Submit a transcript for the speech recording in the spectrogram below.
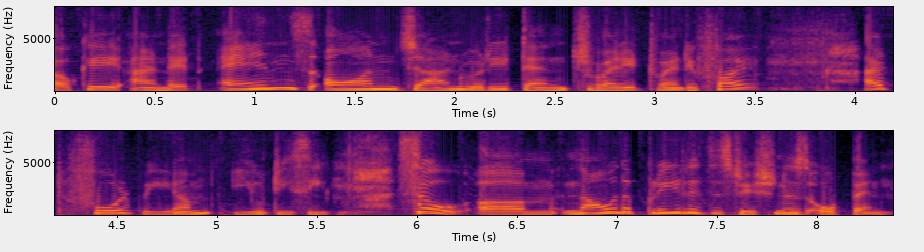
okay? And it ends on january 10 2025 at 4 p.m utc so um, now the pre-registration is open.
